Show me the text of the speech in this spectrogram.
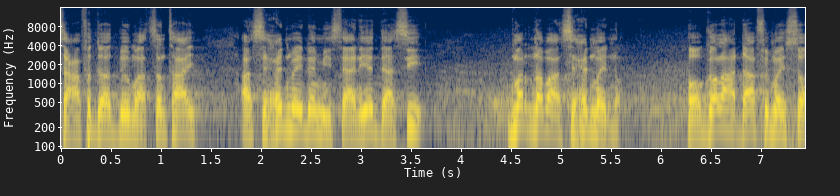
Saxaafaddu aad bay u mahadsan tahay. Ansixin mayno miisaaniyaddaasi. Marnaba ansixin mayno. Oo golaha dhaafi mayso.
